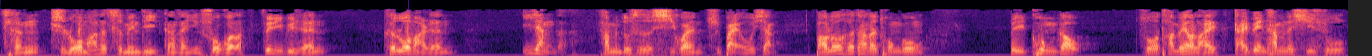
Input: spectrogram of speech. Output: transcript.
城是罗马的殖民地，刚才已经说过了。菲利比人和罗马人一样的，他们都是习惯去拜偶像。保罗和他的同工被控告说他们要来改变他们的习俗。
